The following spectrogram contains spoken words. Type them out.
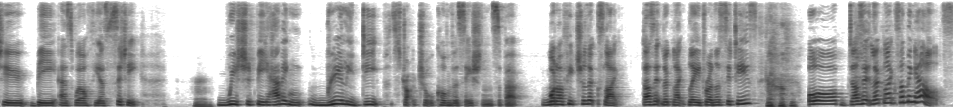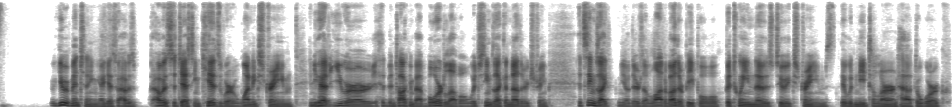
to be as wealthy as city? Mm. We should be having really deep structural conversations about what our future looks like. Does it look like Blade Runner cities? or does it look like something else? You were mentioning, I guess I was I was suggesting kids were one extreme, and you had you were had been talking about board level, which seems like another extreme. It seems like you know there's a lot of other people between those two extremes that would need to learn how to work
